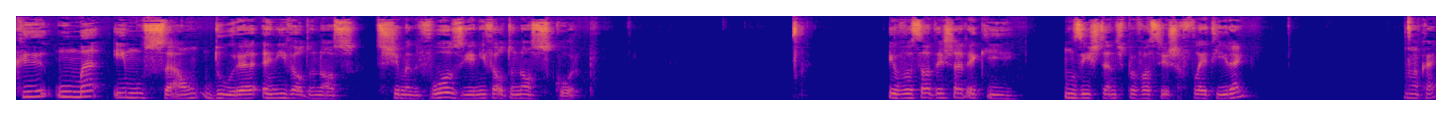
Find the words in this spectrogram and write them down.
que uma emoção dura a nível do nosso sistema nervoso e a nível do nosso corpo? Eu vou só deixar aqui uns instantes para vocês refletirem. Ok?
